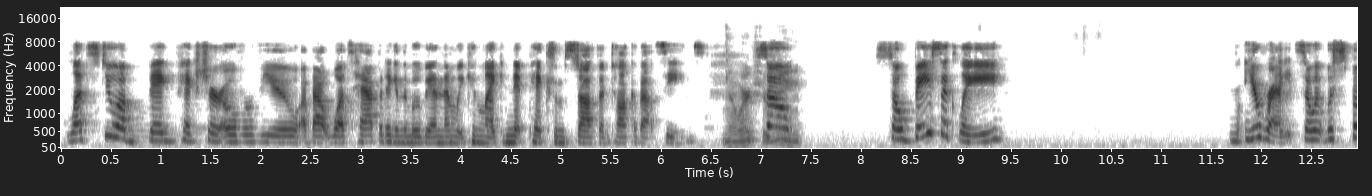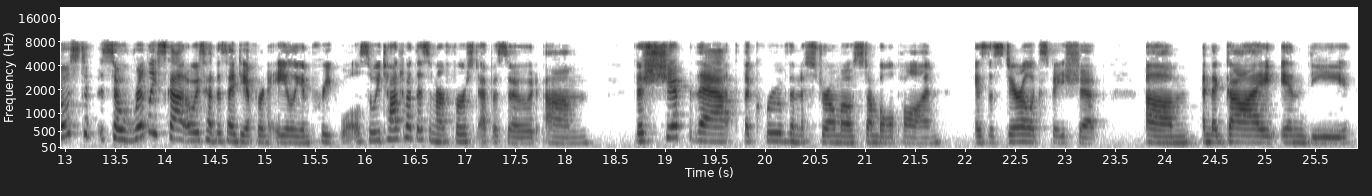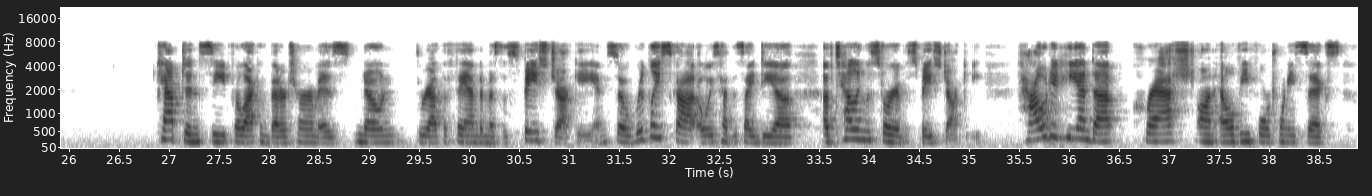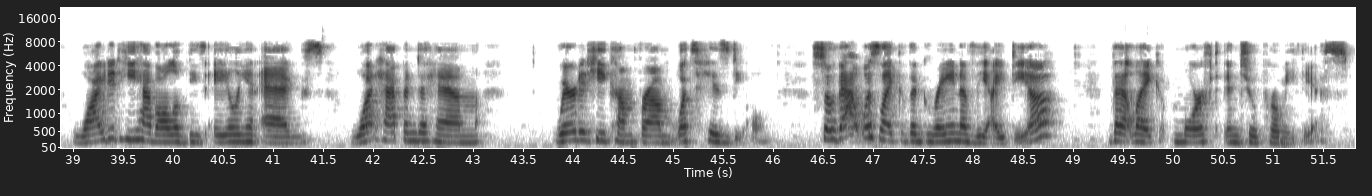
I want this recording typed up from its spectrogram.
let's do a big picture overview about what's happening in the movie, and then we can like nitpick some stuff and talk about scenes. That works So- for me. So basically, you're right. So it was supposed to. So Ridley Scott always had this idea for an Alien prequel. So we talked about this in our first episode. Um, the ship that the crew of the Nostromo stumble upon is the derelict spaceship, um, and the guy in the captain's seat, for lack of a better term, is known throughout the fandom as the space jockey. And so Ridley Scott always had this idea of telling the story of the space jockey. How did he end up crashed on LV 426? Why did he have all of these alien eggs? What happened to him? Where did he come from? What's his deal? So that was like the grain of the idea that like morphed into Prometheus.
